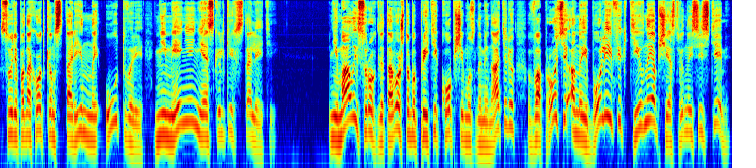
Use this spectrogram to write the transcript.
Судя по находкам старинной утвари, не менее нескольких столетий. Немалый срок для того, чтобы прийти к общему знаменателю в вопросе о наиболее эффективной общественной системе.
